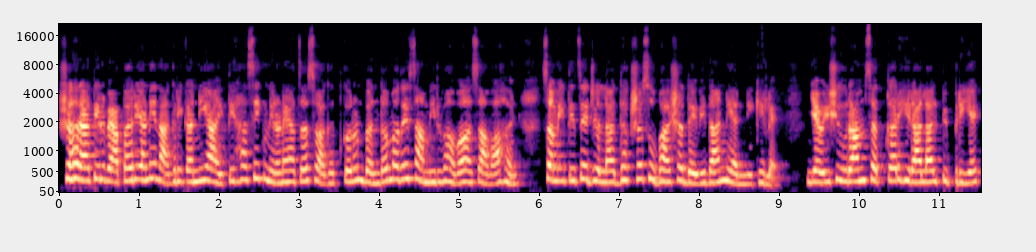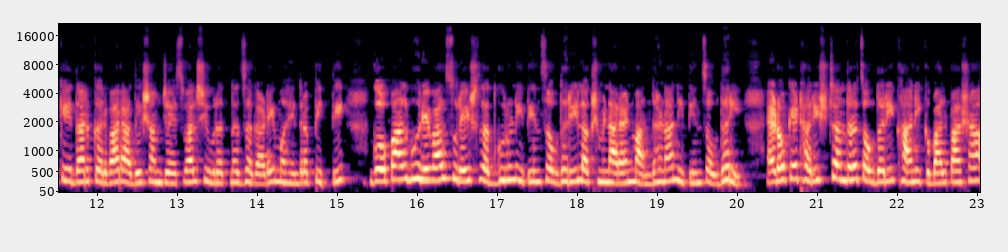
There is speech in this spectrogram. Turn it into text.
शहरातील व्यापारी आणि नागरिकांनी या ऐतिहासिक निर्णयाचं स्वागत करून बंदमध्ये सामील व्हावं असं आवाहन समितीचे जिल्हाध्यक्ष सुभाष देविदान यांनी केलंय. यावेळी शिवराम सत्कर हिरालाल पिप्रिये केदार करवा आदेशाम जयस्वाल शिवरत्न झगाडे महेंद्र पित्ती गोपाल भुरेवाल सुरेश सद्गुरू नितीन चौधरी लक्ष्मीनारायण मांधणा नितीन चौधरी ॲडव्होकेट हरिश्चंद्र चौधरी खान इकबाल पाशा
